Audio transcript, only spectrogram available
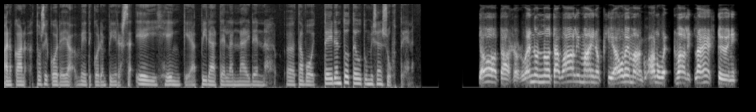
Ainakaan tosikoiden ja veitikoiden piirissä ei henkeä pidätellä näiden tavoitteiden toteutumisen suhteen. Joo, taas on ruvennut noita vaalimainoksia olemaan, kun aluevaalit lähestyy, niin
